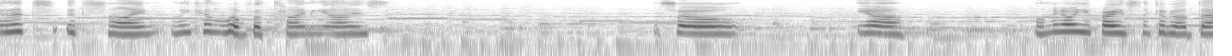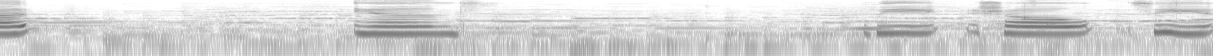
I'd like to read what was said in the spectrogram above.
it's it's fine. We can live with tiny eyes. So, yeah. Let me know what you guys think about that. And we shall see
